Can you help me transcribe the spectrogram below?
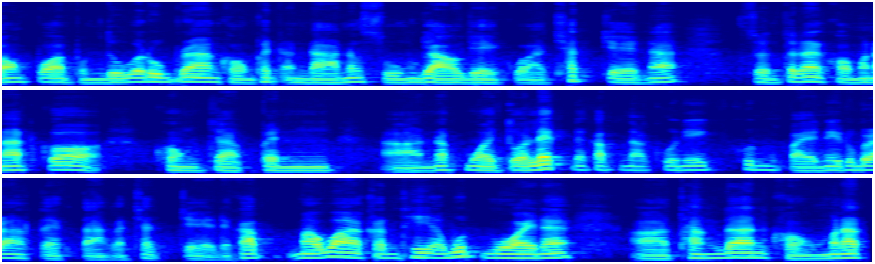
2ปอนด์ผมดูว่ารูปร่างของเพชรอันดานั้นสูงยาวใหญ่กว่าชัดเจนนะส่วนทางด้านของมนัทก็ คงจะเป็นนักมวยตัวเล็กนะครับนะคู่นี้ขึ้นไปในรูปร่างแตกต่างกันชัดเจนนะครับ มาว่ากันที่อาวุธมวยนะทางด้านของมนัต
